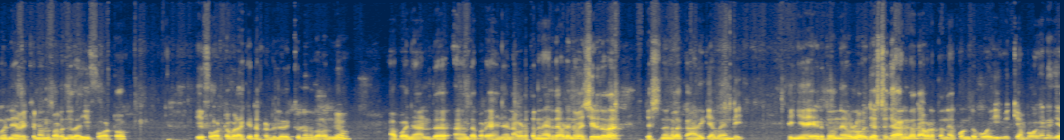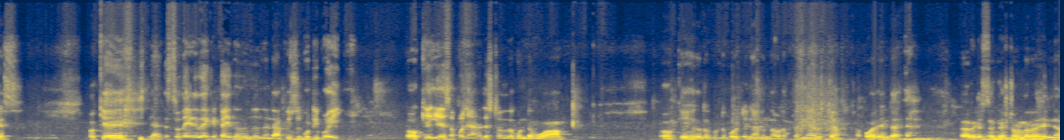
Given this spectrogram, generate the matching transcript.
മുന്നേ വെക്കണമെന്ന് പറഞ്ഞു ഈ ഫോട്ടോ. ഈ ഫോട്ടോ വിളക്കിന്റെ ഫ്രണ്ടിൽ വെക്കണമെന്ന് പറഞ്ഞു. അപ്പോൾ ഞാനിത് എന്താ പറയുക ഞാൻ അവിടെ തന്നെ നേരത്തെ അവിടെ നിന്ന് വെച്ചിരുന്നത്. ജസ്റ്റ് നിങ്ങളെ കാണിക്കാൻ വേണ്ടി ഇങ്ങനെ എടുത്തു തന്നേ ഉള്ളൂ. ജസ്റ്റ് ഞാനിത് അവിടെ തന്നെ കൊണ്ടുപോയി വെക്കാൻ പോവുകയാണ്. യെസ് ഓക്കെ ഞാൻ ജസ്റ്റ് ഒന്ന് എഴുതേക്കിട്ടെ ഇന്ന് നിന്ന് എന്റെ ആഫീസിൽ കൂട്ടിപ്പോയി ഓക്കെ യെസ് അപ്പോൾ ഞാൻ ജസ്റ്റ് ഒന്ന് കൊണ്ടുപോവാം. ഓക്കെ ഇതൊന്ന് കൊണ്ടുപോയിട്ട് ഞാൻ ഞാനിന്ന് അവിടെ തന്നെ വെക്കാം. അപ്പോൾ എന്റെ വീഡിയോസൊക്കെ ഇഷ്ടമുള്ളവർ എന്നെ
